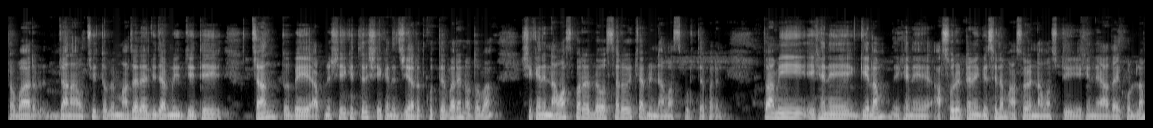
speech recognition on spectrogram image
সবার জানা উচিত। তবে মাজারে যদি আপনি যেতে চান, তবে আপনি সেই ক্ষেত্রে সেখানে জিয়ারত করতে পারেন অথবা সেখানে নামাজ পড়ার ব্যবস্থা রয়েছে, আপনি নামাজ পড়তে পারেন। তো আমি এখানে গেলাম, এখানে আসরের টাইমে গেছিলাম, আসরের নামাজটি এখানে আদায় করলাম।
